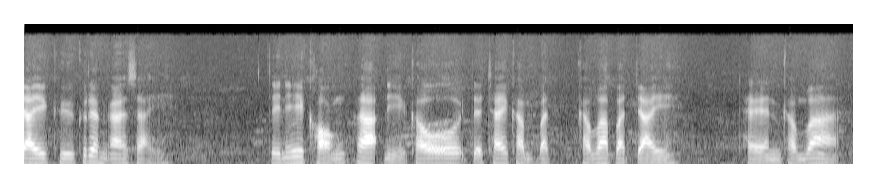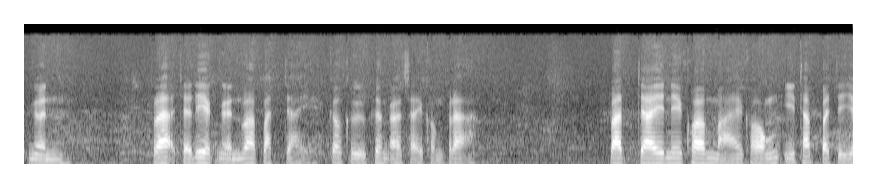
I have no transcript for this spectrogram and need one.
จัยคือเครื่องอาศัย ทีนี้ของพระนี่เขาจะใช้คำปัจคำว่าปัจจัย แทนคำว่าเงิน พระจะเรียกเงินว่าปัจจัยก็คือเครื่องอาศัยของพระ ปัจจัยในความหมายของอิทัปปัจจย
